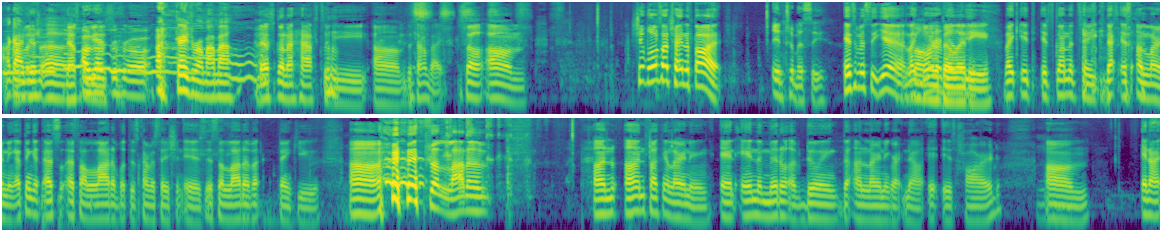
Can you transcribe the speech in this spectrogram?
I got this uh, That's I gonna got a- this, uh, crazy around my mouth. That's gonna have to be um, the soundbite. So, um, shit. What was our train of thought? Intimacy. Intimacy, yeah, like vulnerability. vulnerability. Like it, it's gonna take that. It's unlearning. I think that's that's a lot of what this conversation is. It's a lot of. Thank you. Um, it's a lot of un unfucking learning, and in the middle of doing the unlearning right now, it is hard. Um, and I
